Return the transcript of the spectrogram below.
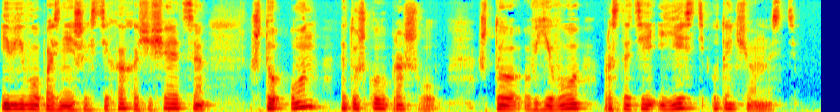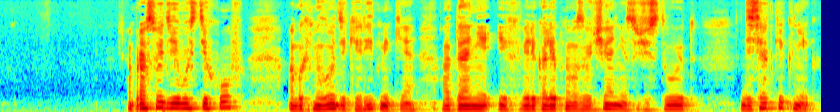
и в его позднейших стихах ощущается, что он эту школу прошел, что в его простоте есть утонченность. О просуде его стихов, об их мелодике, ритмике, о тайне их великолепного звучания существуют десятки книг,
